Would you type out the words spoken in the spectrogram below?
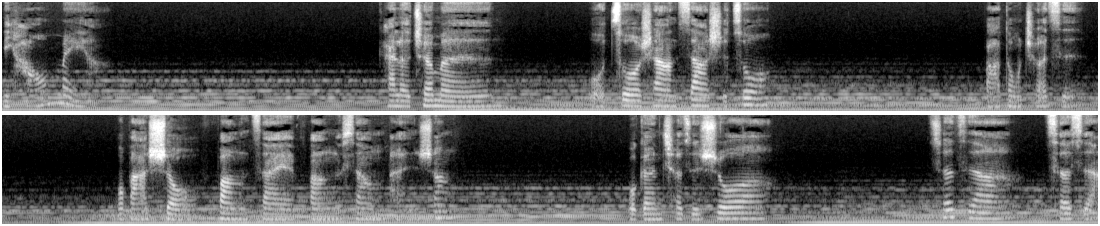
你好美啊！开了车门，我坐上驾驶座，发动车子，我把手放在方向盘上。我跟车子说：“车子啊，车子啊，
